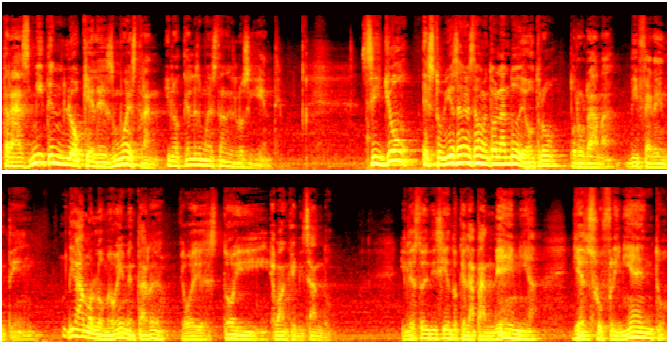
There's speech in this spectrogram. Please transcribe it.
transmiten lo que les muestran y lo que les muestran es lo siguiente. Si yo estuviese en este momento hablando de otro programa diferente, digámoslo, me voy a inventar yo estoy evangelizando y le estoy diciendo que la pandemia y el sufrimiento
